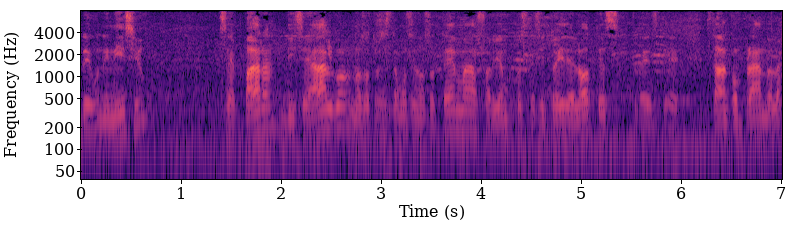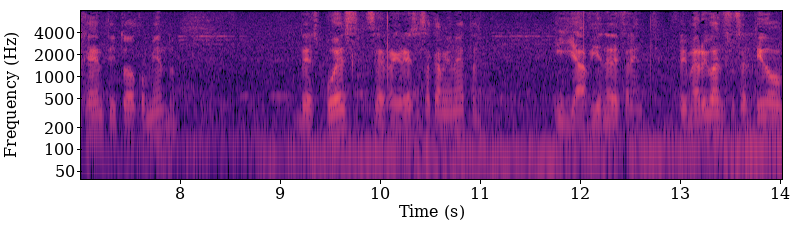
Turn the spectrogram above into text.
de un inicio se para, dice algo, nosotros estamos en nuestro tema, había un puestecito ahí de lotes, este, estaban comprando la gente y todo comiendo. Después se regresa esa camioneta y ya viene de frente. Primero iba en su sentido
